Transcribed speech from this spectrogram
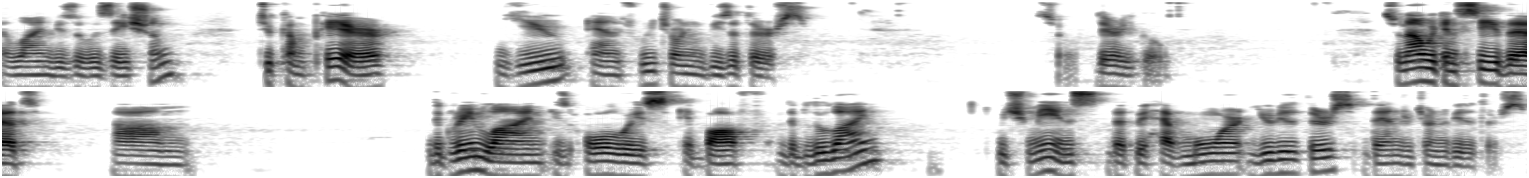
a line visualization to compare new and returning visitors. So there you go. So now we can see that um, the green line is always above the blue line, which means that we have more new visitors than returning visitors.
